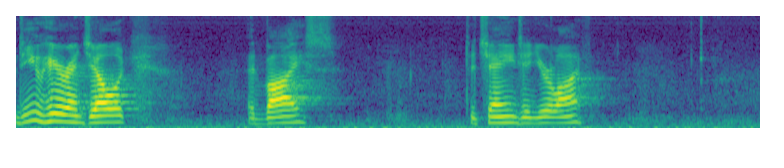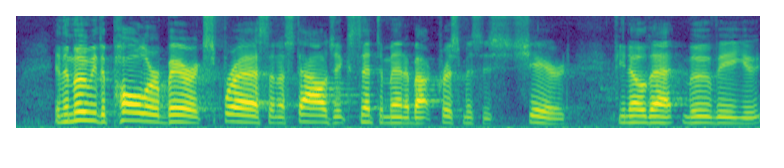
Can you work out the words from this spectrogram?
Do you hear angelic advice to change in your life? In the movie The Polar Bear Express, a nostalgic sentiment about Christmas is shared. If you know that movie, you,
